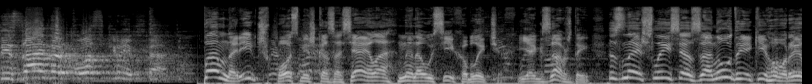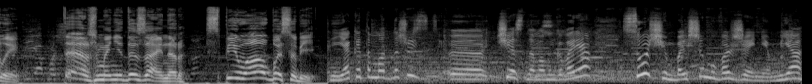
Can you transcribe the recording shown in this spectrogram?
дизайнер Оскрипка. Певна річ, посмішка засяяла не на усіх обличчях. Як завжди, знайшлися зануди, які говорили. Теж мені дизайнер, співав би собі. Я к этому отношусь, э, честно вам говоря, с очень большим уважением. Я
